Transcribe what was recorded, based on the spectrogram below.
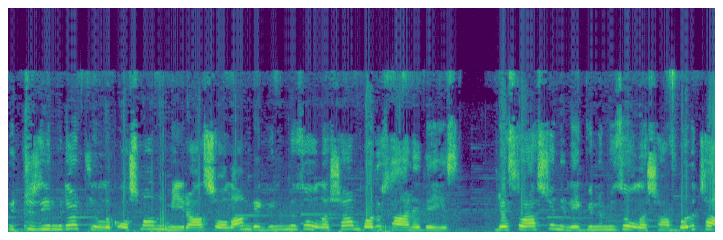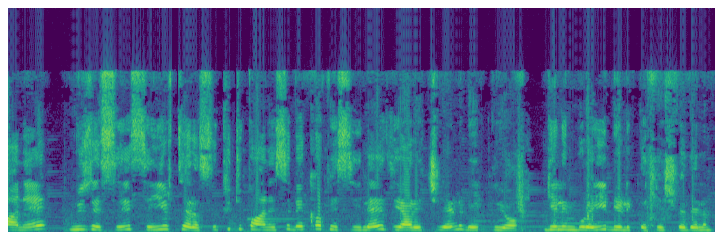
324 yıllık Osmanlı mirası olan ve günümüze ulaşan Baruthane'deyiz. Restorasyon ile günümüze ulaşan Baruthane, müzesi, seyir terası, kütüphanesi ve kafesiyle ziyaretçilerini bekliyor. Gelin burayı birlikte keşfedelim.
